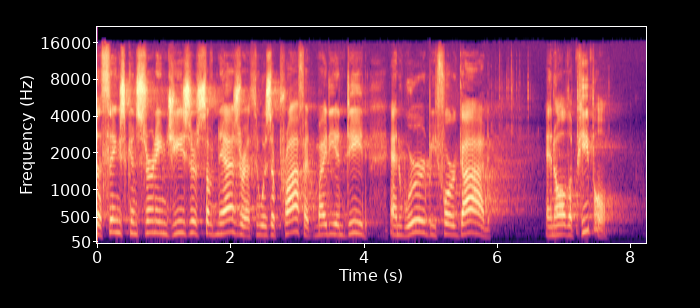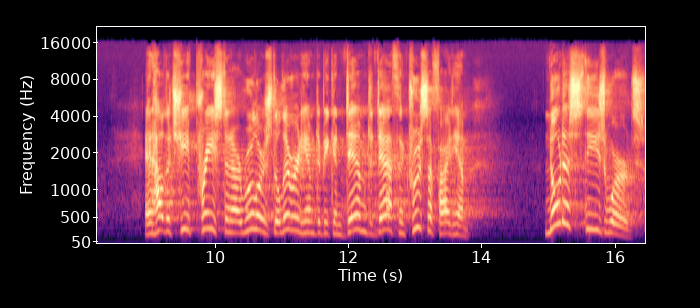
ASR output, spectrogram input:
the things concerning Jesus of Nazareth, who was a prophet, mighty in deed and word before God and all the people. And how the chief priests and our rulers delivered him to be condemned to death and crucified him. Notice these words.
